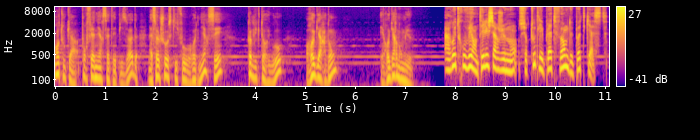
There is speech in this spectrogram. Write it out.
En tout cas, pour finir cet épisode, la seule chose qu'il faut retenir, c'est, comme Victor Hugo, regardons et regardons mieux. À retrouver en téléchargement sur toutes les plateformes de podcast.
